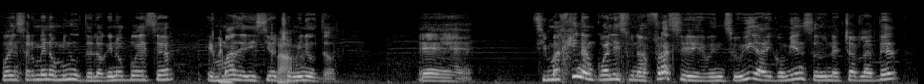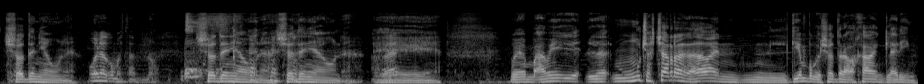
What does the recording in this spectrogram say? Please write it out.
pueden ser menos minutos. Lo que no puede ser es más de 18 Claro. minutos. Eh, ¿Se imaginan cuál es una frase en su vida de comienzo de una charla TED? Yo tenía una. Hola, ¿cómo están? No. Yo tenía una, yo tenía una. A ver. Eh, a mí la- muchas charlas las daba en el tiempo que yo trabajaba en Clarín.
